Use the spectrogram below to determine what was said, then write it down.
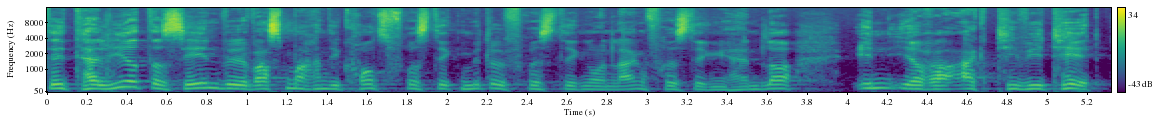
detaillierter sehen will, was machen die kurzfristigen, mittelfristigen und langfristigen Händler in ihrer Aktivität.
